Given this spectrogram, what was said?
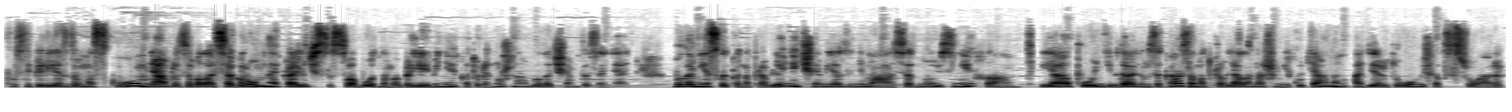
После переезда в Москву у меня образовалось огромное количество свободного времени, которое нужно было чем-то занять. Было несколько направлений, чем я занималась. Одно из них а, я по индивидуальным заказам отправляла нашим якутянам одежду, обувь, аксессуары.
